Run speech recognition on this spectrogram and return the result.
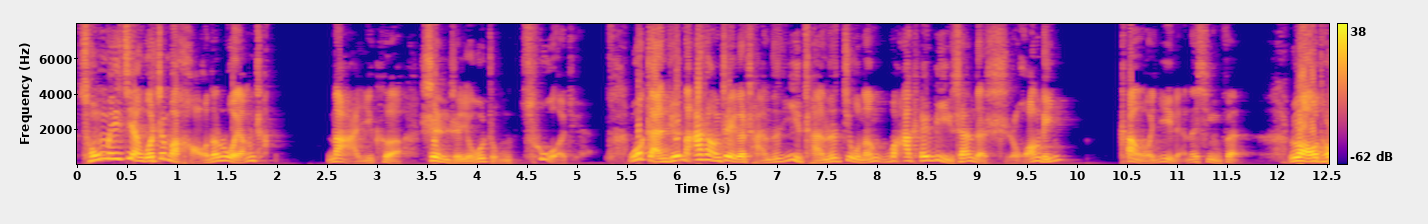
从没见过这么好的洛阳铲，那一刻甚至有种错觉，我感觉拿上这个铲子，一铲子就能挖开骊山的始皇陵。看我一脸的兴奋，老头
